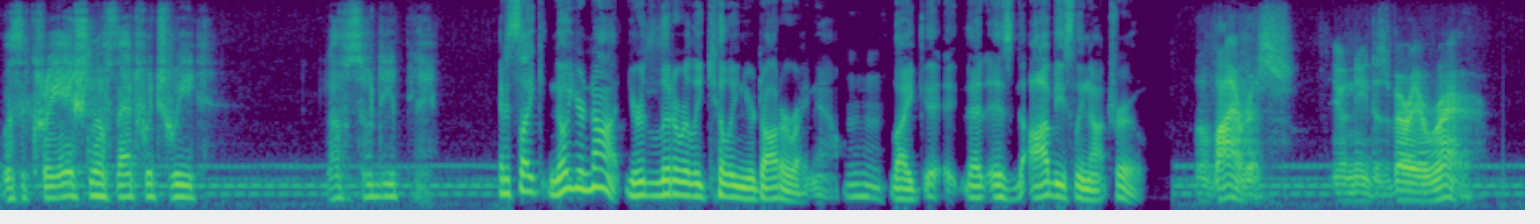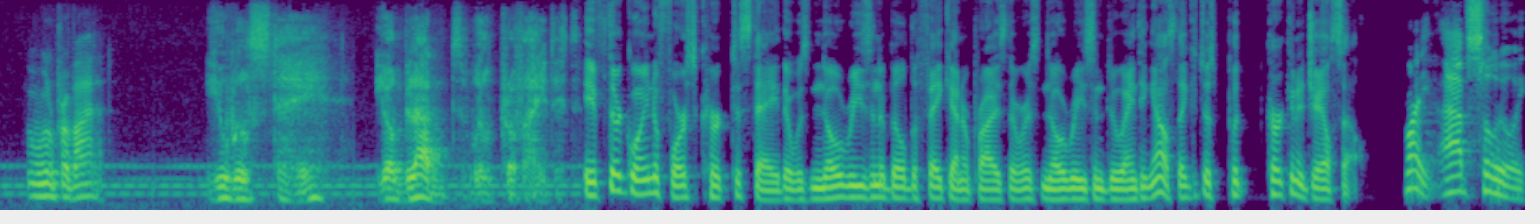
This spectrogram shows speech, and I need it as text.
with the creation of that which we love so deeply. And it's like, no, you're not. You're literally killing your daughter right now. Mm-hmm. Like that is obviously not true. The virus you need is very rare. Who will provide it? You will stay. Your blood will provide it. If they're going to force Kirk to stay, there was no reason to build the fake enterprise. There was no reason to do anything else. They could just put Kirk in a jail cell. Right, absolutely.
